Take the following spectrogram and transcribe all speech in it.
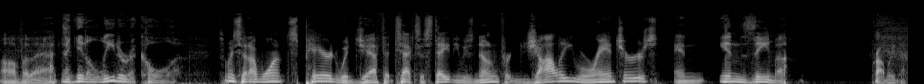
off of that. I get a liter of cola. Somebody said I once paired with Jeff at Texas State, and he was known for Jolly Ranchers and Enzima. Probably not.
